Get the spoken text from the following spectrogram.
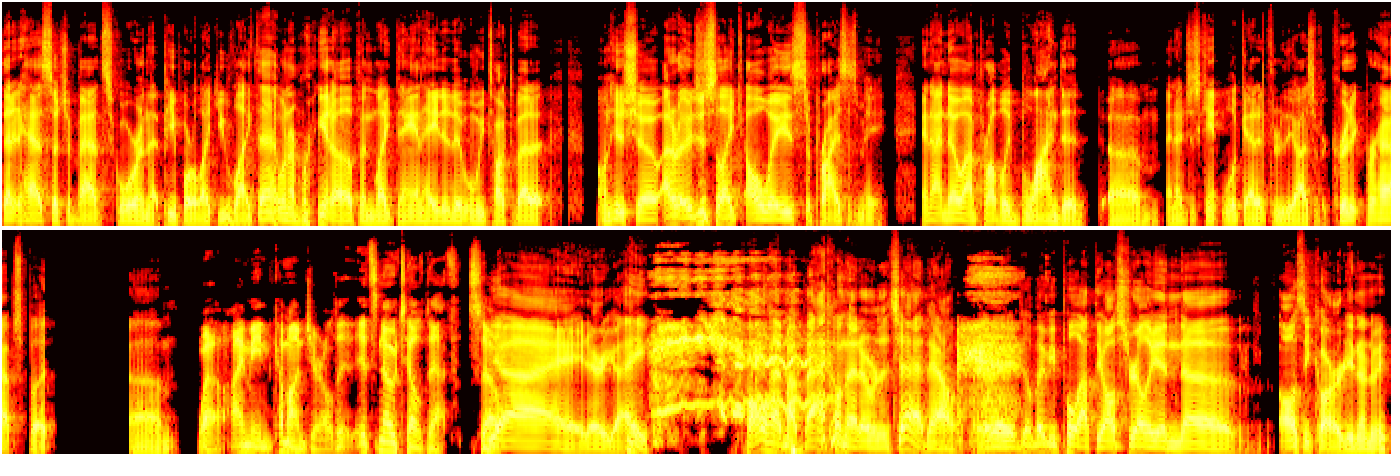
that it has such a bad score, and that people are like, "You like that?" When I bring it up, and like Dan hated it when we talked about it on his show. I don't know. It just like always surprises me and I know I'm probably blinded, um, and I just can't look at it through the eyes of a critic, perhaps. But um, well, I mean, come on, Gerald, it's no till death. So yeah, hey, there you go. Hey, Paul had my back on that over the chat. Now, hey, maybe pull out the Australian uh, Aussie card. You know what I mean?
